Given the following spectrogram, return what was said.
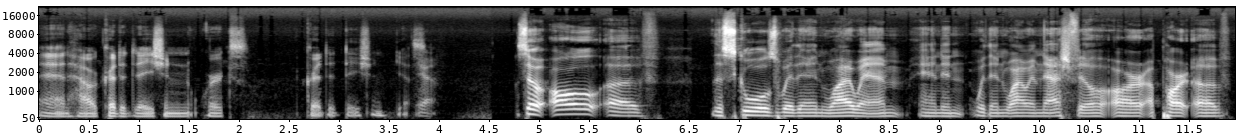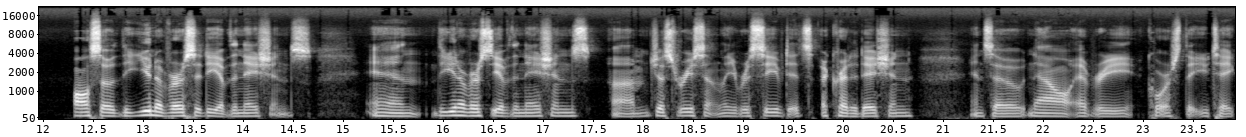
and how accreditation works? Accreditation, yes. Yeah. So all of the schools within YWAM and in within YWAM Nashville are a part of also the University of the Nations, and the University of the Nations um, just recently received its accreditation, and so now every course that you take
